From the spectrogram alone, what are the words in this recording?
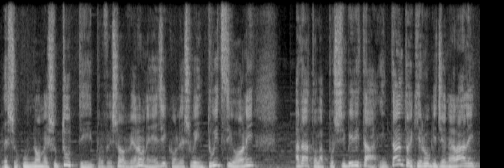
Adesso un nome su tutti, il professor Veronesi con le sue intuizioni ha dato la possibilità intanto ai chirurghi generali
